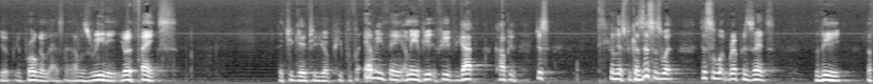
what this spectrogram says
Your, your program last night. I was reading your thanks that you gave to your people for everything. I mean, if you, if you, if you got copy, just take a list because this is what, this is what represents the, the,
